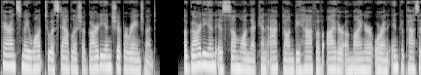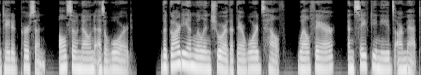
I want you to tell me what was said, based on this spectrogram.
parents may want to establish a guardianship arrangement. A guardian is someone that can act on behalf of either a minor or an incapacitated person, also known as a ward. The guardian will ensure that their ward's health, welfare, and safety needs are met.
